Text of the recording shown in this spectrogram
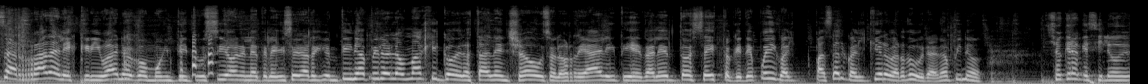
Cosa rara el escribano como institución en la televisión argentina, pero lo mágico de los talent shows o los realities de talento es esto, que te puede cual- pasar cualquier verdura, ¿no, Pino? Yo creo que si lo,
